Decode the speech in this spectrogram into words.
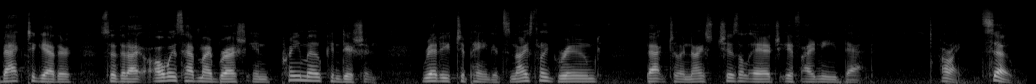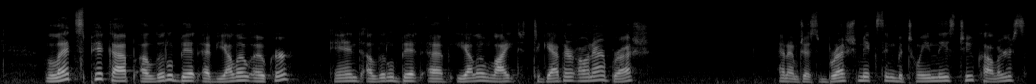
back together so that I always have my brush in primo condition, ready to paint. It's nicely groomed back to a nice chisel edge if I need that. All right, so let's pick up a little bit of yellow ochre and a little bit of yellow light together on our brush. And I'm just brush mixing between these two colors.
